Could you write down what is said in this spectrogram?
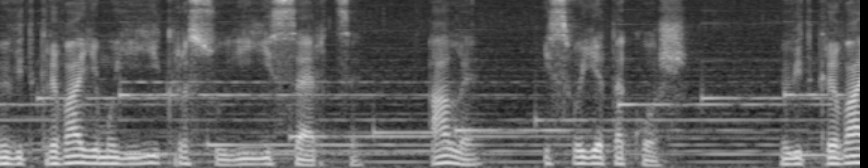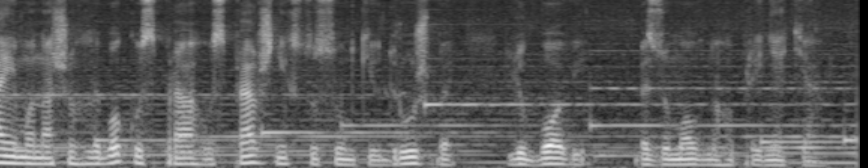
ми відкриваємо її красу, її серце, але і своє також. Ми відкриваємо нашу глибоку спрагу справжніх стосунків дружби, любові, безумовного прийняття.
